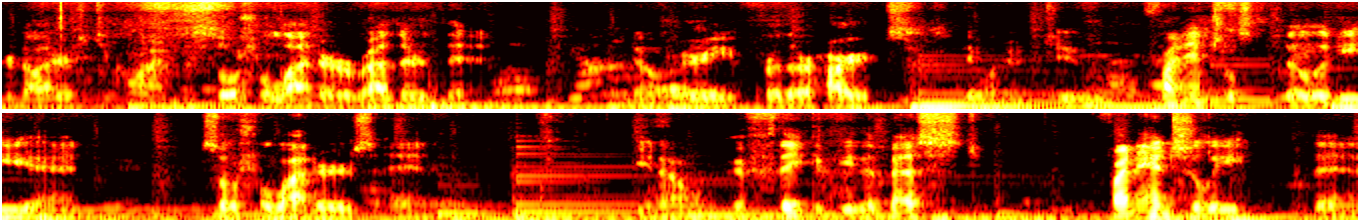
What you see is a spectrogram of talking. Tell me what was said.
her daughters to climb the social ladder rather than, you know, marry for their hearts. They wanted to financial stability and social ladders, and you know, if they could be the best financially, then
